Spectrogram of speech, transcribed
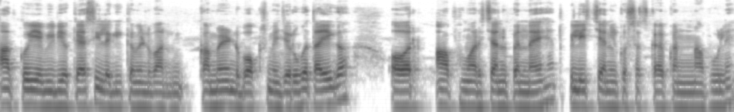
आपको ये वीडियो कैसी लगी कमेंट कमेंट बॉक्स में ज़रूर बताइएगा। और आप हमारे चैनल पर नए हैं तो प्लीज़ चैनल को सब्सक्राइब करना ना भूलें।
